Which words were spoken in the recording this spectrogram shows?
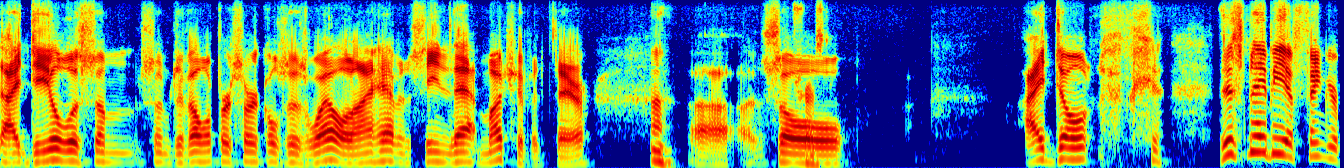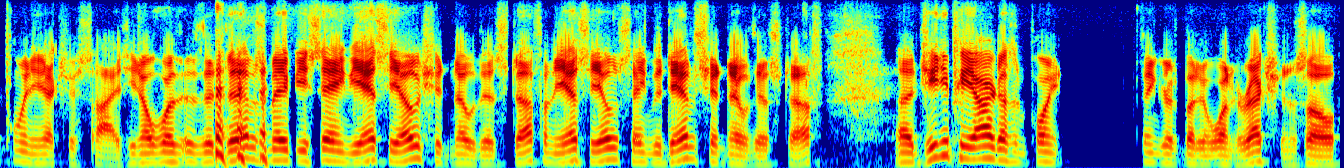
I deal with some, some developer circles as well, and I haven't seen that much of it there. Huh. Uh, so I don't. this may be a finger pointing exercise, you know, where the devs may be saying the SEO should know this stuff, and the SEO saying the devs should know this stuff. Uh, GDPR doesn't point fingers but in one direction. So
